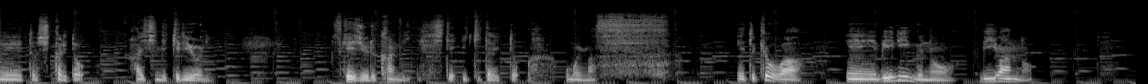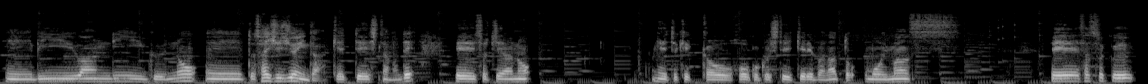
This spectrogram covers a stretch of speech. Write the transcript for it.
えっ、と、しっかりと配信できるように、スケジュール管理していきたいと思います。えっ、と、今日は、えー、B リーグの B1 のえー、B1 リーグの、えーと、最終順位が決定したので、えー、そちらの、えーと、結果を報告していければなと思います。えー、早速、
